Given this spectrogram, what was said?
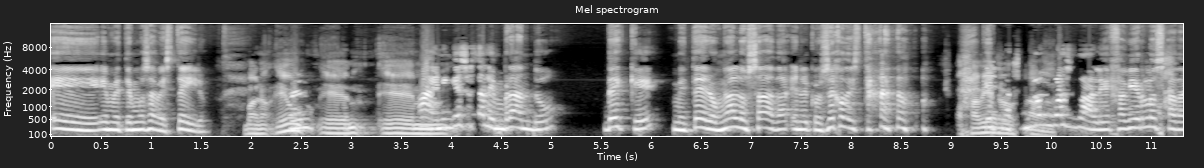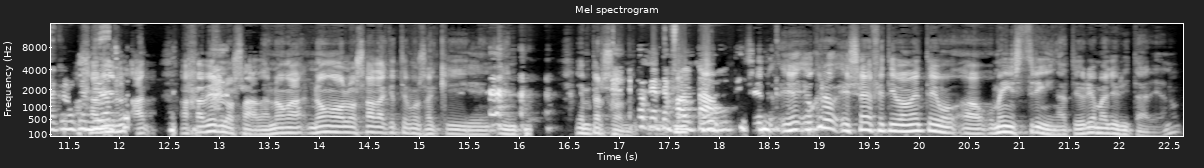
e, e metemos a besteiro. Bueno, eu... Eh, eh, ah, e ninguén se está lembrando de que meteron a Losada en el Consejo de Estado. A Javier Losada. Non vos vale Javier Losada como a Javier, a, a Javier Losada, non, a, non o Losada que temos aquí en, en persona. O que te faltaba. Eu, eu creo que esa é efectivamente o, o mainstream, a teoría mayoritaria, non?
